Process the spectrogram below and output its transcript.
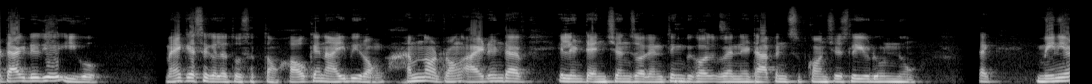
attacked is your ego मैं कैसे गलत हो सकता हूँ हाउ कैन आई बी रॉन्ग आई एम नॉट रॉन्ग आई डेंट हैव ill intentions or anything because when it happens subconsciously you don't know like many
